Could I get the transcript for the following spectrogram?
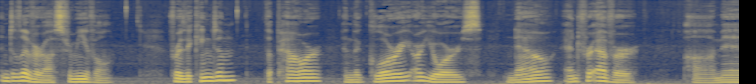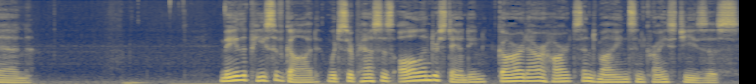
and deliver us from evil. For the kingdom, the power, and the glory are yours, now and forever. Amen. May the peace of God, which surpasses all understanding, guard our hearts and minds in Christ Jesus.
